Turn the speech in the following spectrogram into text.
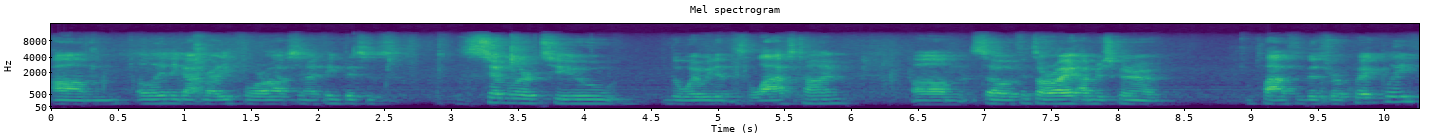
um, Elena got ready for us, and I think this is similar to the way we did this last time. Um, so if it's alright, I'm just gonna plow through this real quickly.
